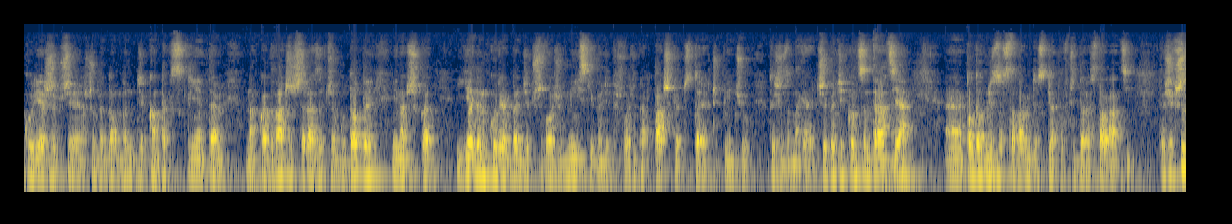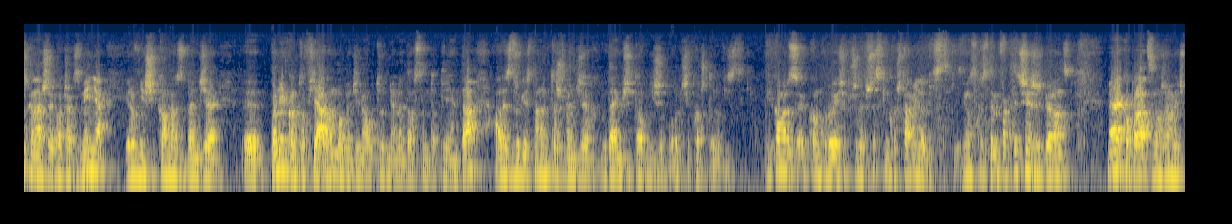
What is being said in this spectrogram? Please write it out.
kurierzy, znaczy będą, będzie kontakt z klientem na przykład dwa czy trzy razy w ciągu doby i na przykład jeden kurier będzie przywoził miejski, będzie przywoził karpaczki od czterech czy pięciu, którzy się zamawiali. Czy będzie koncentracja, e, podobnie z dostawami do sklepów czy do restauracji. To się wszystko na naszych oczach zmienia i również e-commerce będzie y, poniekąd ofiarą, bo będzie miał utrudniony dostęp do klienta, ale z drugiej strony też będzie, wydaje mi się, to obniży wyłącznie koszty logistyki. E-commerce konkuruje się przede wszystkim kosztami logistyki. W związku z tym faktycznie rzecz biorąc, my jako Polacy możemy być,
